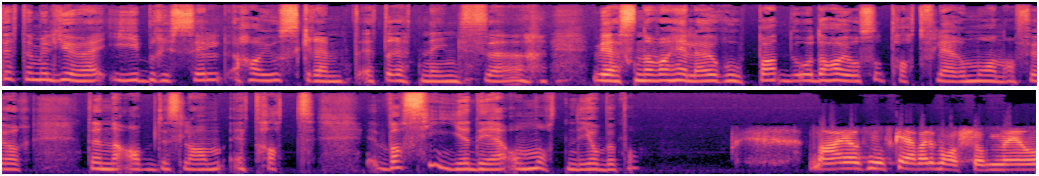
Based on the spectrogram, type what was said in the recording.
Dette miljøet i Brussel har jo skremt etterretningsvesen over hele Europa. Og det har jo også tatt flere måneder før denne Abdeslam er tatt. Hva sier det om måten de jobber på? Nei, altså nå skal jeg være varsom med å,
